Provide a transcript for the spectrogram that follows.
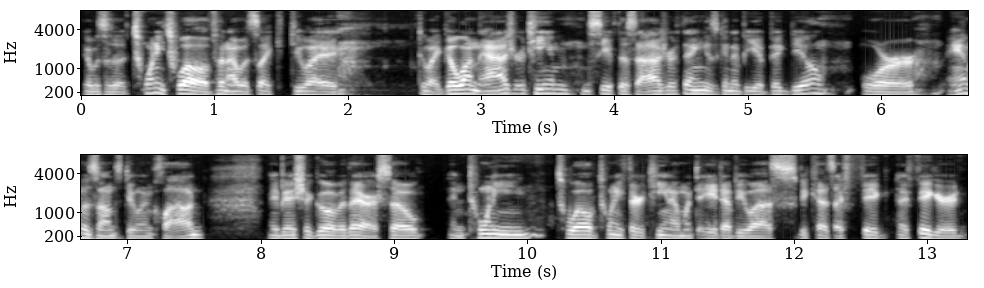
it was a 2012, and I was like, do I do I go on the Azure team and see if this Azure thing is going to be a big deal, or Amazon's doing cloud? Maybe I should go over there. So in 2012, 2013, I went to AWS because I fig I figured,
